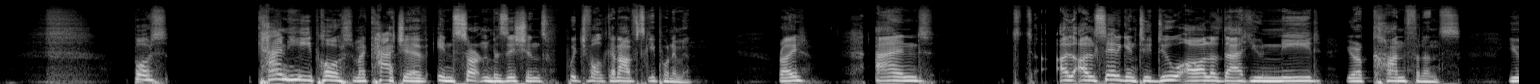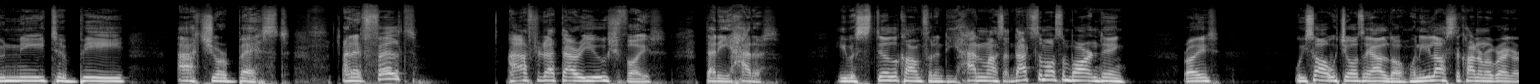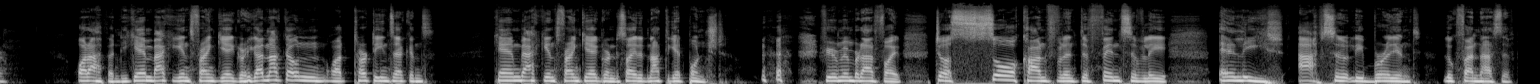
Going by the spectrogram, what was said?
but can he put Makhachev in certain positions which Volkanovski put him in? Right? And I'll, I'll say it again to do all of that, you need your confidence. You need to be at your best. And it felt after that Dariush fight that he had it. He was still confident. He hadn't lost. And that's the most important thing, right? We saw it with Jose Aldo when he lost to Conor McGregor what happened? He came back against Frank Edgar. He got knocked out in what 13 seconds. Came back against Frank Edgar and decided not to get punched. if you remember that fight, just so confident defensively, elite, absolutely brilliant. Look fantastic.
